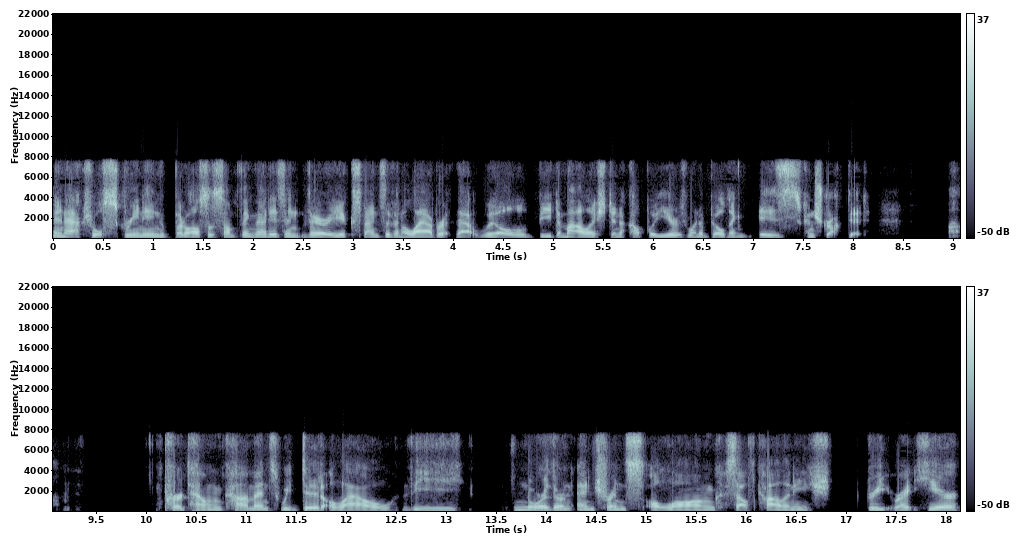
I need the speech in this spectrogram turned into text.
an actual screening, but also something that isn't very expensive and elaborate that will be demolished in a couple years when a building is constructed. Um, per town comments, we did allow the northern entrance along South Colony Street right here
